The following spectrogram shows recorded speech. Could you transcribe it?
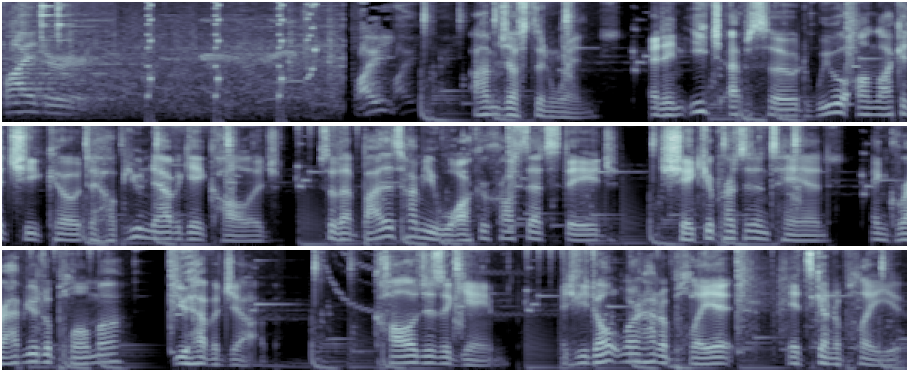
fighter. Fight. I'm Justin Wynn, and in each episode, we will unlock a cheat code to help you navigate college so that by the time you walk across that stage, shake your president's hand, and grab your diploma, you have a job. College is a game. If you don't learn how to play it, it's gonna play you.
